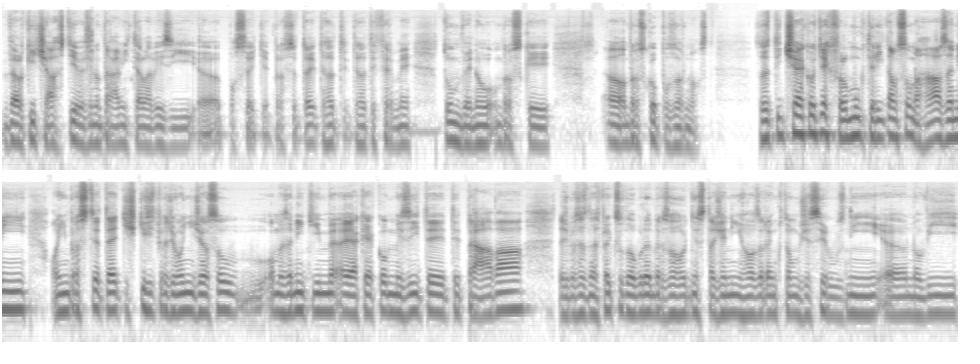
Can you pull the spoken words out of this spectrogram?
velké části veřejnoprávních televizí uh, po světě. Prostě tady tyhle, tyhle ty firmy tomu věnou obrovský, uh, obrovskou pozornost. Co se týče jako těch filmů, které tam jsou naházený, oni prostě, to je těžký říct, protože oni že jsou omezený tím, jak jako mizí ty, ty práva, takže prostě z Netflixu toho bude brzo hodně staženýho, vzhledem k tomu, že si různý uh, nový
